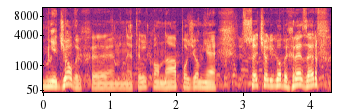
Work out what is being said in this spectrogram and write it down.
miedziowych, tylko na poziomie trzecioligowych rezerw.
